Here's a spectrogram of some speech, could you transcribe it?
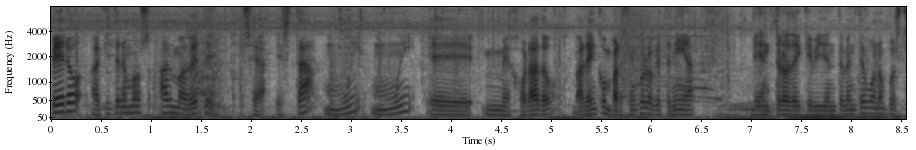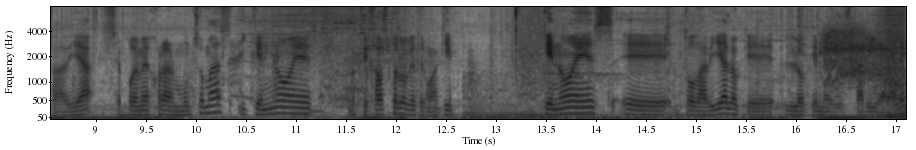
Pero aquí tenemos al maguete, o sea, está muy, muy eh, mejorado, ¿vale? En comparación con lo que tenía, dentro de que evidentemente, bueno, pues todavía se puede mejorar mucho más y que no es... fijaos todo lo que tengo aquí. que no es eh, todavía lo que, lo que me gustaría, ¿vale?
